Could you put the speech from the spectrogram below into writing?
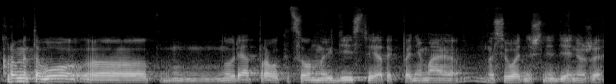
Кроме того, ну, ряд провокационных действий, я так понимаю, на сегодняшний день уже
